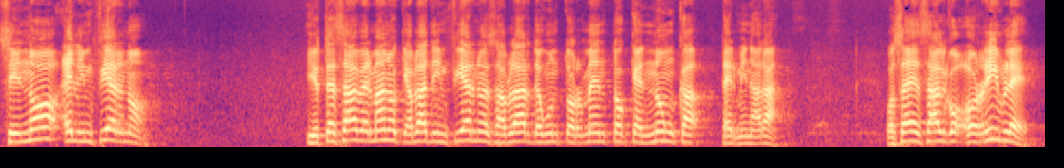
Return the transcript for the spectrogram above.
sino el infierno. Y usted sabe, hermano, que hablar de infierno es hablar de un tormento que nunca terminará. O sea, es algo horrible.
